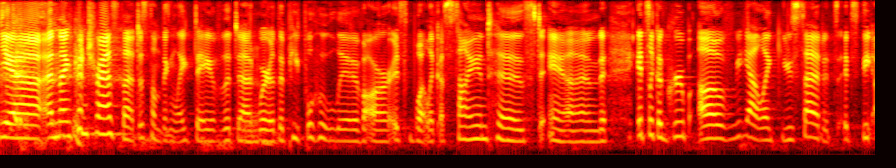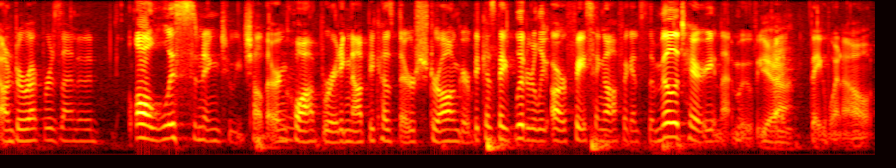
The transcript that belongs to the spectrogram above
Yeah, and then contrast that to something like Day of the Dead, where the people who live are it's what like a scientist, and it's like a group of yeah, like you said, it's it's the underrepresented, all listening to each other and cooperating, not because they're stronger, because they literally are facing off against the military in that movie. Yeah. they went out.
